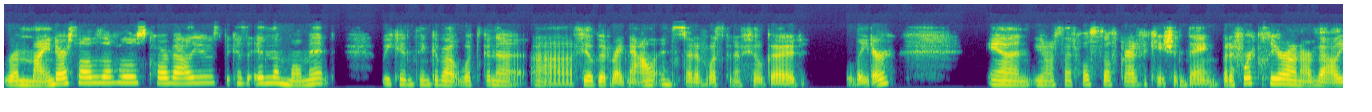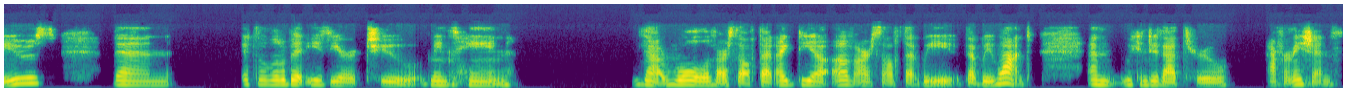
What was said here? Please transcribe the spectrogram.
remind ourselves of those core values because in the moment, we can think about what's going to uh, feel good right now instead of what's going to feel good later. And, you know, it's that whole self gratification thing. But if we're clear on our values, then it's a little bit easier to maintain that role of ourself, that idea of ourself that we that we want. And we can do that through affirmations.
